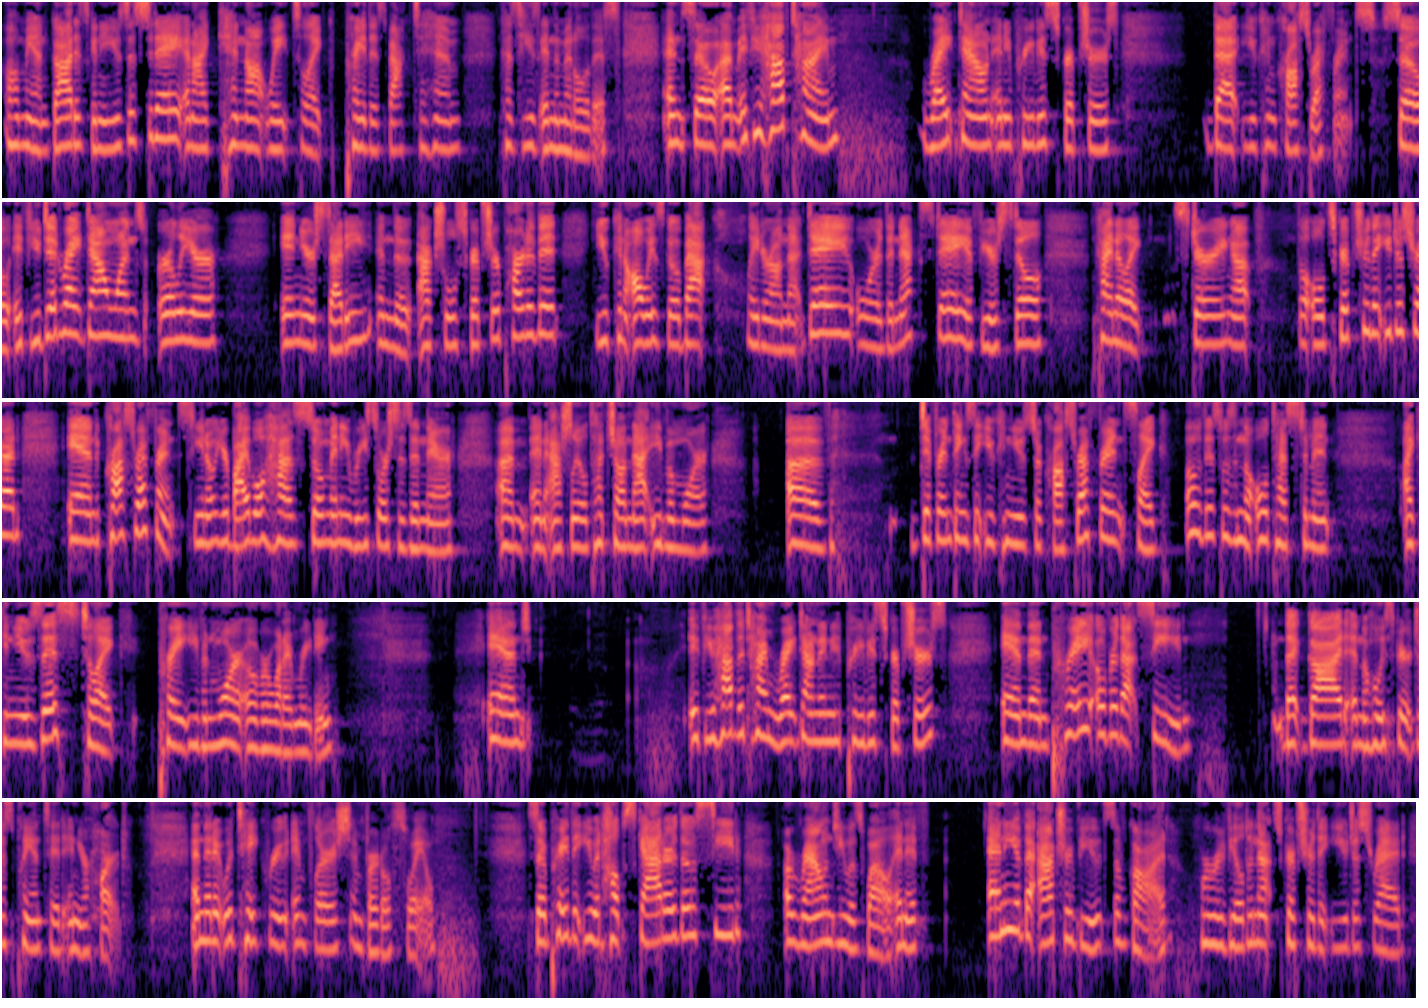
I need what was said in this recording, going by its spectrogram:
oh man, God is going to use this today, and I cannot wait to like pray this back to Him because He's in the middle of this. And so, um, if you have time, write down any previous scriptures that you can cross reference. So if you did write down ones earlier in your study, in the actual scripture part of it, you can always go back later on that day or the next day if you're still kind of like stirring up the old scripture that you just read and cross reference. You know, your Bible has so many resources in there, um, and Ashley will touch on that even more of different things that you can use to cross reference, like, oh, this was in the Old Testament. I can use this to like pray even more over what I'm reading. And if you have the time, write down any previous scriptures and then pray over that seed that God and the Holy Spirit just planted in your heart, and that it would take root and flourish in fertile soil. So pray that you would help scatter those seed around you as well. And if any of the attributes of God were revealed in that scripture that you just read,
